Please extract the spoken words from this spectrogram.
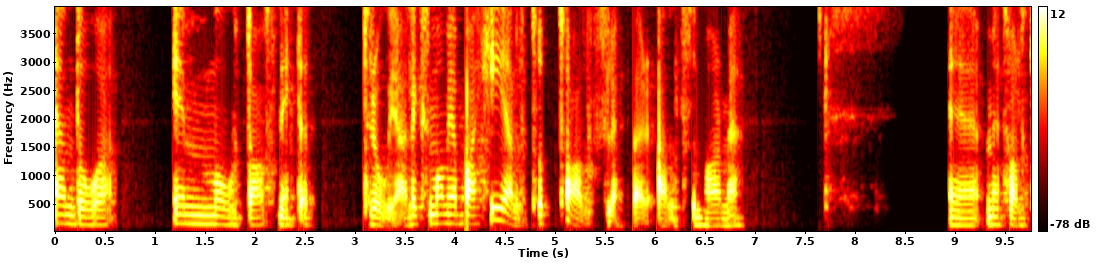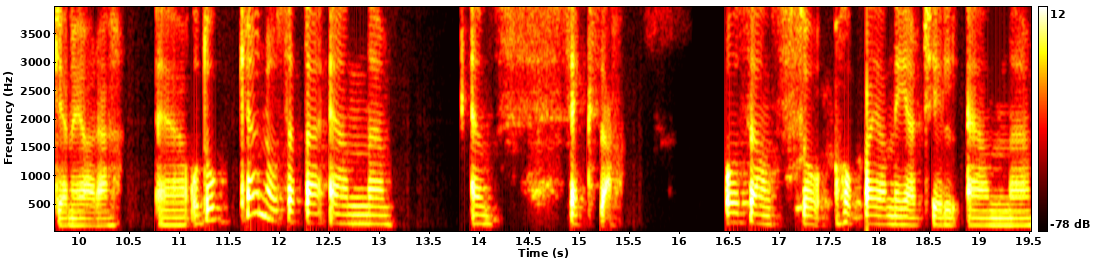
ändå emot avsnittet, tror jag. Liksom om jag bara helt totalt släpper allt som har med eh, med tolken att göra. Eh, och då kan jag nog sätta en, en sexa. Och sen så hoppar jag ner till en eh,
